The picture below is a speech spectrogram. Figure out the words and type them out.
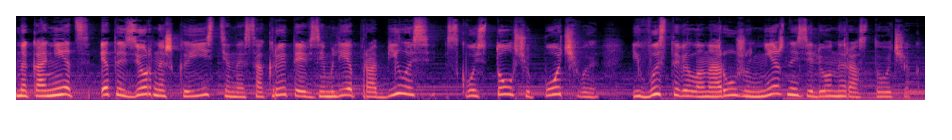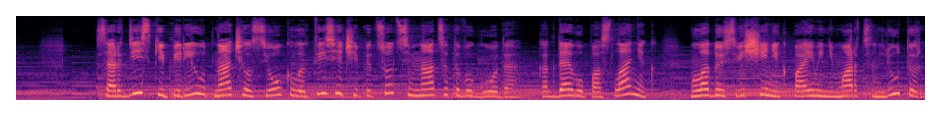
Наконец, это зернышко истины, сокрытое в земле, пробилось сквозь толщу почвы и выставило наружу нежный зеленый росточек. Сардийский период начался около 1517 года, когда его посланник, молодой священник по имени Мартин Лютер,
